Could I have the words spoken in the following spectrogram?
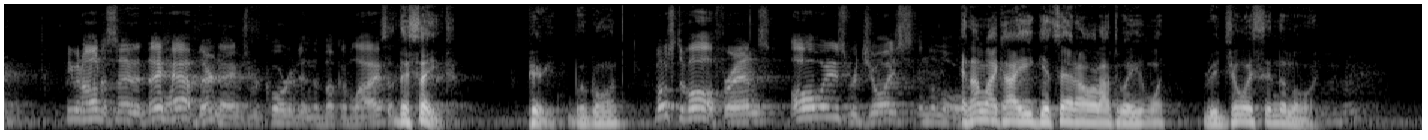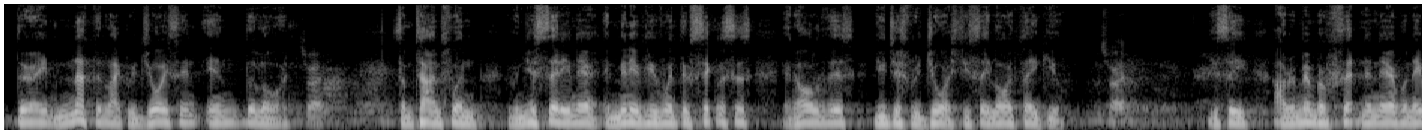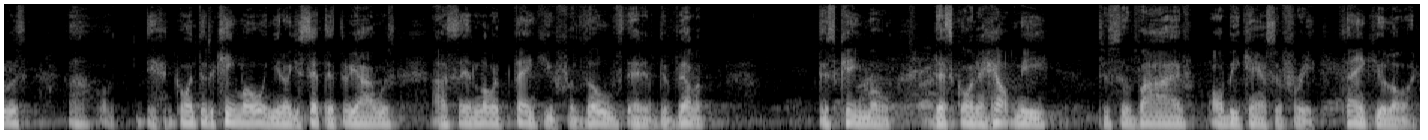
He went on to say that they have their names recorded in the book of life. So they're saved. Period. We'll go on. Most of all, friends, always rejoice in the Lord. And I like how he gets that all out the way. He wants rejoice in the Lord. There ain't nothing like rejoicing in the Lord. That's right. Sometimes when, when you're sitting there, and many of you went through sicknesses and all of this, you just rejoice. You say, Lord, thank you. That's right. You see, I remember sitting in there when they was uh, going through the chemo, and you know, you sat there three hours. I saying, Lord, thank you for those that have developed this chemo that's going to help me to survive or be cancer free. Thank you, Lord.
